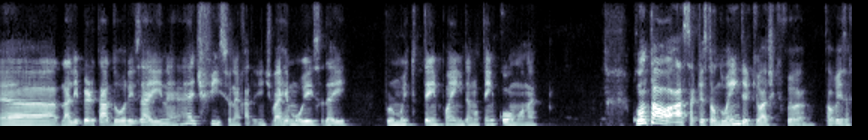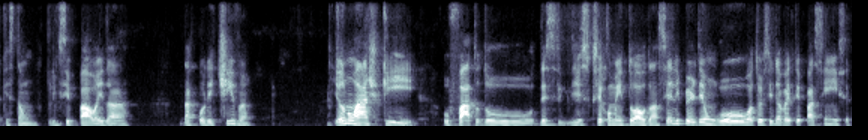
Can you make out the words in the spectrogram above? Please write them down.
é, na Libertadores aí, né? É difícil, né, cara? A gente vai remoer isso daí por muito tempo ainda, não tem como, né? Quanto a essa questão do Ender, que eu acho que foi talvez a questão principal aí da, da coletiva, eu não acho que o fato do desse, disso que você comentou, Aldão, se ele perder um gol, a torcida vai ter paciência.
